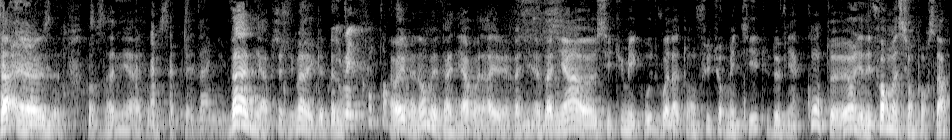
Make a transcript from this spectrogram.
Vania, comment il s'appelle Vania. parce que j'ai du mal avec les prénoms. Il va être content. Ah oui, mais non, mais Vania, voilà. Vania, euh, si tu m'écoutes, voilà ton futur métier, tu deviens conteur, il y a des formations pour ça.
